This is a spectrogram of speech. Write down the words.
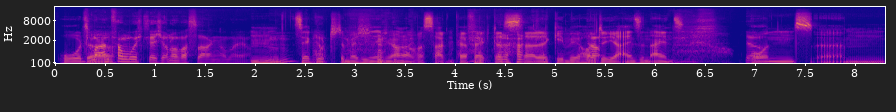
Oder Zum Anfang muss ich gleich auch noch was sagen, aber ja. Mhm, Mhm. Sehr Ja. gut, da möchte ich irgendwie auch noch was sagen. Perfekt, das, äh, gehen wir heute ja eins in eins. Ja. Und ähm,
